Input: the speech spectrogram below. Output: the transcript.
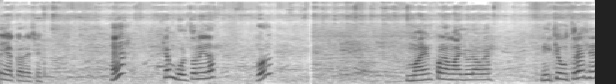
અહીંયા કરે છે? હે? કેમ બોલતો નહીં લા? બોલ. મયંક પણ અમારી જોડે હવે નીચે ઉતરે છે.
